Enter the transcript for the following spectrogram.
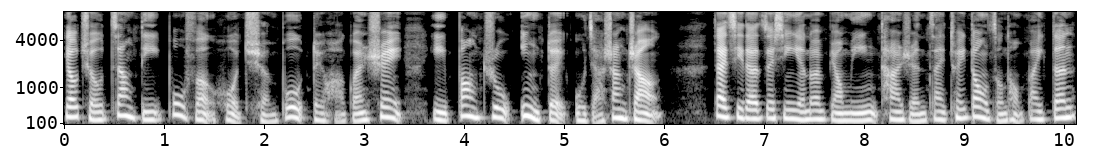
要求降低部分或全部对华关税，以帮助应对物价上涨。戴奇的最新言论表明，他仍在推动总统拜登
